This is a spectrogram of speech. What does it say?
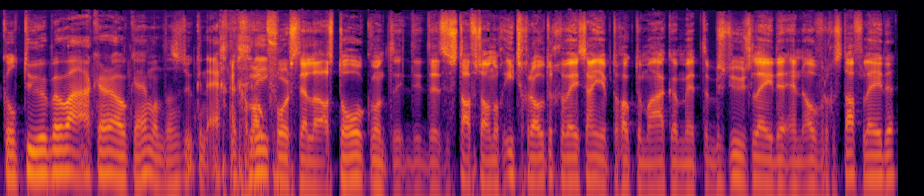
cultuurbewaker ook. Hè? Want dat is natuurlijk een echte Ik kan me ook voorstellen als tolk, want de, de staf zal nog iets groter geweest zijn. Je hebt toch ook te maken met de bestuursleden en overige stafleden.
